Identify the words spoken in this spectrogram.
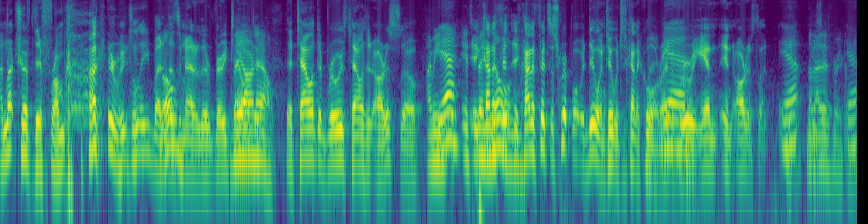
I'm not sure if they're from Concord originally, but No. it doesn't matter. They're very They are talented. now. They're talented brewers, talented artists. So I mean, Yeah. it, it's it been kind of known. fit, it kind of fits the script what we're doing too, which is kind of cool, right? Yeah. A brewery and and artists. Like, yeah. no, that is very cool. Yeah.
